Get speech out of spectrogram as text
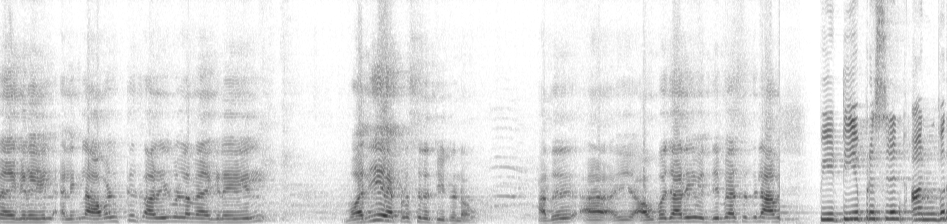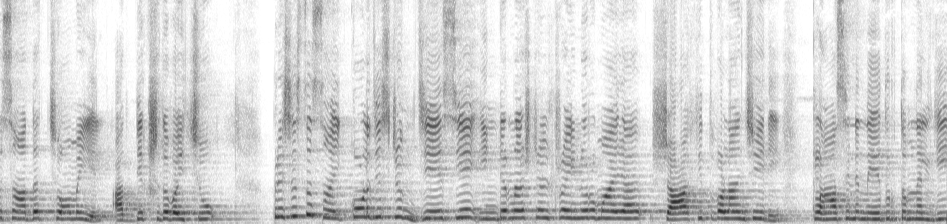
മേഖലയിൽ അല്ലെങ്കിൽ അവൾക്ക് കഴിവുള്ള മേഖലയിൽ വലിയ എ പ്ലസിൽ എത്തിയിട്ടുണ്ടാവും. അത് ഈ ഔപചാരിക വിദ്യാഭ്യാസത്തിൽ P T A president Anwar Sadath ചോമയിൽ അധ്യക്ഷത വഹിച്ചു. പ്രശസ്ത സൈക്കോളജിസ്റ്റും ജെ സി ഐ ഇന്റർനാഷണൽ ട്രെയിനറുമായ ഷാഹിദ് വളാഞ്ചേരി ക്ലാസിന് നേതൃത്വം നൽകി.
